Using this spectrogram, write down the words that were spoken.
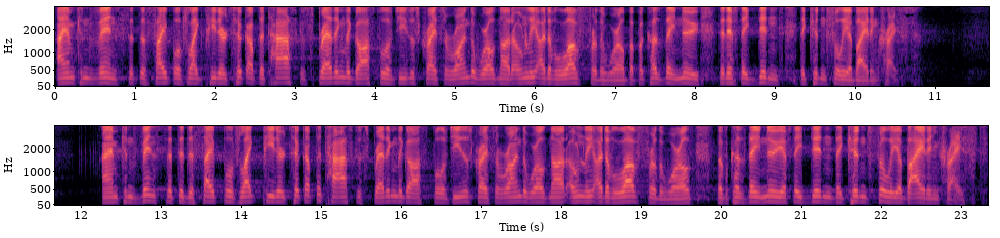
I am convinced that disciples like Peter took up the task of spreading the gospel of Jesus Christ around the world, not only out of love for the world, but because they knew that if they didn't, they couldn't fully abide in Christ. I am convinced that the disciples, like Peter, took up the task of spreading the gospel of Jesus Christ around the world, not only out of love for the world, but because they knew if they didn't, they couldn't fully abide in Christ.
